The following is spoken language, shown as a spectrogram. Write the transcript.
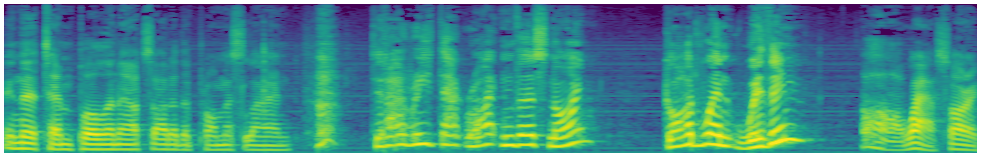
in the temple and outside of the promised land. Did I read that right in verse 9? God went with him? Oh, wow, sorry.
